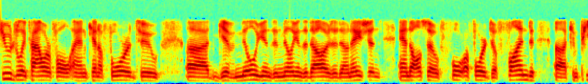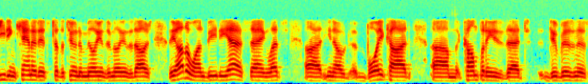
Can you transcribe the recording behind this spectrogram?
hugely powerful and can afford to uh, give millions and millions of dollars of donations, and also for, afford to fund uh, competing candidates to the tune of millions and millions of dollars. The other one, BDS, saying let's uh, you know boycott um, companies that do business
